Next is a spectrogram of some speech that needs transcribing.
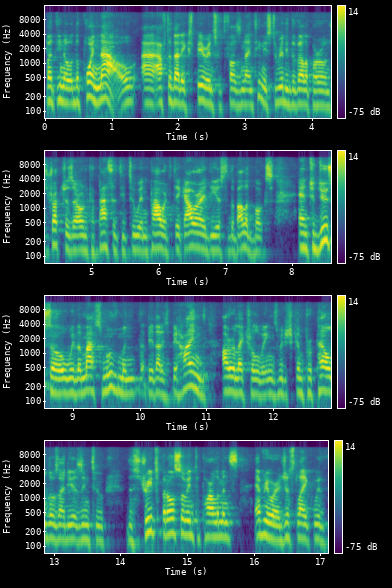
But, you know, the point now, uh, after that experience with 2019, is to really develop our own structures, our own capacity to empower, to take our ideas to the ballot box, and to do so with a mass movement that, that is behind our electoral wings, which can propel those ideas into the streets, but also into parliaments everywhere, just like with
